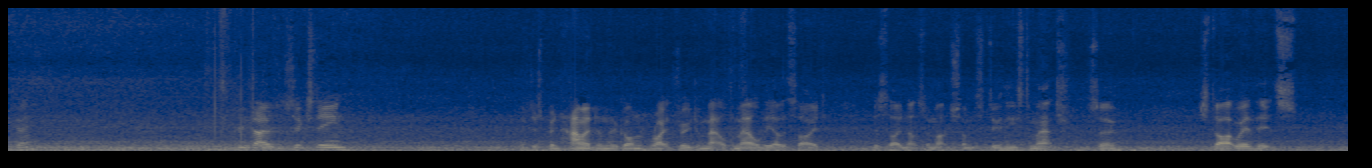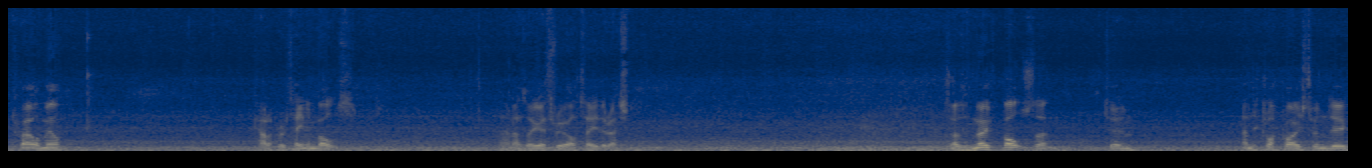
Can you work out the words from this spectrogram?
Okay, 2016. They've just been hammered and they've gone right through to metal to metal the other side. This side not so much, so I'm just doing these to match. So, start with it's 12 mil caliper retaining bolts and as I go through I'll tell you the rest. So with most bolts that turn anti-clockwise to undo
